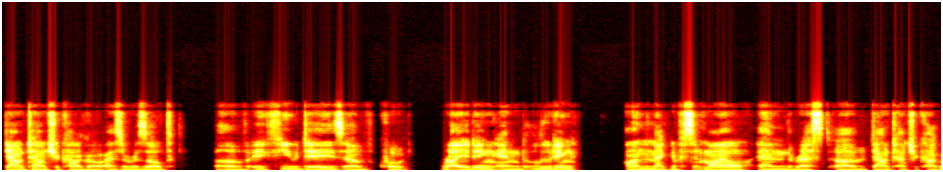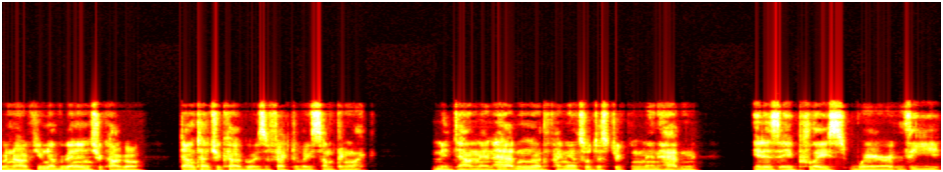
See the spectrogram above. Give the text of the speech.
downtown Chicago as a result of a few days of, quote, rioting and looting on the Magnificent Mile and the rest of downtown Chicago. Now, if you've never been in Chicago, downtown Chicago is effectively something like Midtown Manhattan or the financial district in Manhattan. It is a place where the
